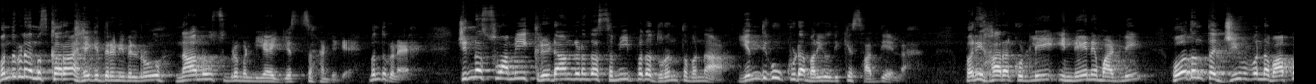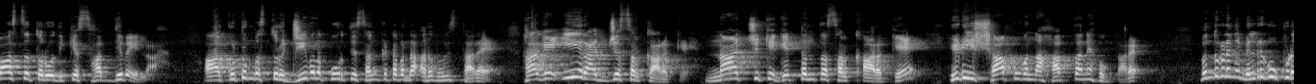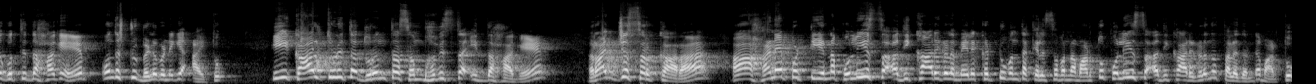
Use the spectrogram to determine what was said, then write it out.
ಬಂಧುಗಳೇ, ನಮಸ್ಕಾರ. ಹೇಗಿದ್ದರೆ ನೀವೆಲ್ಲರೂ? ನಾನು ಸುಬ್ರಹ್ಮಣ್ಯ ಎಸ್ ಹಂಡಿಗೆ. ಬಂಧುಗಳೇ, ಚಿನ್ನಸ್ವಾಮಿ ಕ್ರೀಡಾಂಗಣದ ಸಮೀಪದ ದುರಂತವನ್ನ ಎಂದಿಗೂ ಕೂಡ ಮರೆಯೋದಿಕ್ಕೆ ಸಾಧ್ಯ ಇಲ್ಲ. ಪರಿಹಾರ ಕೊಡ್ಲಿ, ಇನ್ನೇನೇ ಮಾಡಲಿ ಹೋದಂಥ ಜೀವವನ್ನ ವಾಪಸ್ ತರೋದಿಕ್ಕೆ ಸಾಧ್ಯವೇ ಇಲ್ಲ. ಆ ಕುಟುಂಬಸ್ಥರು ಜೀವನ ಪೂರ್ತಿ ಸಂಕಟವನ್ನ ಅನುಭವಿಸ್ತಾರೆ. ಹಾಗೆ ಈ ರಾಜ್ಯ ಸರ್ಕಾರಕ್ಕೆ, ನಾಚಿಕೆ ಗೆಟ್ಟಂತ ಸರ್ಕಾರಕ್ಕೆ ಹಿಡಿ ಶಾಪವನ್ನ ಹಾಕ್ತಾನೆ ಹೋಗ್ತಾರೆ. ಬಂಧುಗಳೇ ನಿಮ್ಮೆಲ್ಲರಿಗೂ ಕೂಡ ಗೊತ್ತಿದ್ದ ಹಾಗೆ ಒಂದಷ್ಟು ಬೆಳವಣಿಗೆ ಆಯಿತು. ಈ ಕಾಲ್ತುಳಿತ ದುರಂತ ಸಂಭವಿಸ್ತಾ ಇದ್ದ ಹಾಗೆ ರಾಜ್ಯ ಸರ್ಕಾರ ಆ ಹಣೆಪಟ್ಟಿಯನ್ನ ಪೊಲೀಸ್ ಅಧಿಕಾರಿಗಳ ಮೇಲೆ ಕಟ್ಟುವಂತ ಕೆಲಸವನ್ನ ಮಾಡ್ತು. ಪೊಲೀಸ್ ಅಧಿಕಾರಿಗಳನ್ನ ತಲೆದಂಡ ಮಾಡ್ತು.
